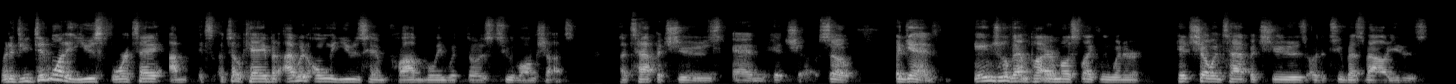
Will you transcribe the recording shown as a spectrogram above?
But if you did want to use Forte, I'm, it's it's okay. But I would only use him probably with those two long shots, a Tapit Shoes and Hit Show. So again, Angel of Empire most likely winner. Hit Show and Tapit Shoes are the two best values,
